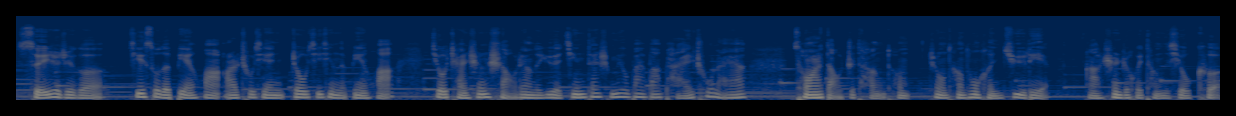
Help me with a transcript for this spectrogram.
随着这个。激素的变化而出现周期性的变化，就产生少量的月经，但是没有办法排出来啊，从而导致疼痛。这种疼痛很剧烈啊，甚至会疼得休克。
